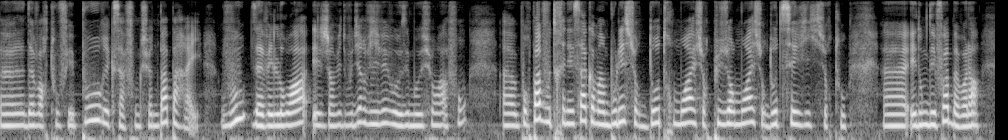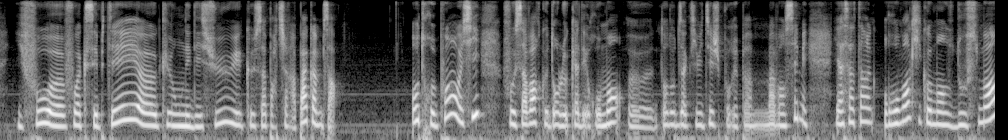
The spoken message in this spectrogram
euh, d'avoir tout fait pour et que ça fonctionne pas pareil. Vous avez le droit, et j'ai envie de vous dire, vivez vos émotions à fond, pour pas vous traîner ça comme un boulet sur d'autres mois, sur plusieurs mois, sur d'autres séries surtout. et donc des fois, bah voilà, il faut, faut accepter qu'on est déçu et que ça partira pas comme ça. Autre point aussi, faut savoir que dans le cas des romans, euh, dans d'autres activités je pourrais pas m'avancer, mais il y a certains romans qui commencent doucement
